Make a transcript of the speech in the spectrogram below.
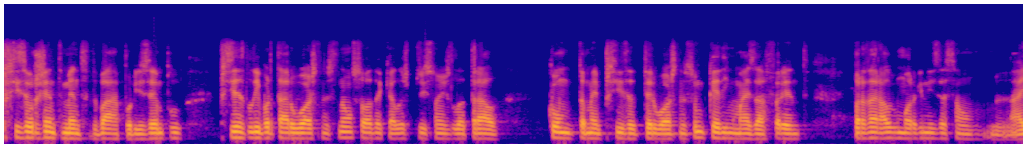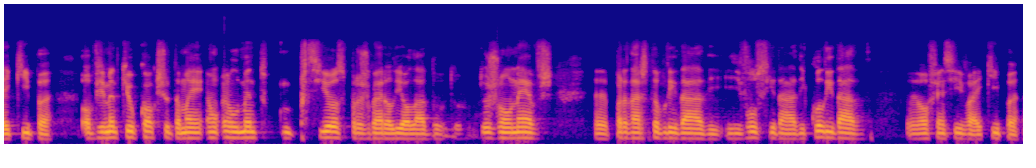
Precisa urgentemente de Bá, por exemplo, precisa de libertar o Washington não só daquelas posições de lateral, como também precisa de ter o Washington um bocadinho mais à frente para dar alguma organização à equipa. Obviamente que o Coxo também é um é um elemento precioso para jogar ali ao lado do, do- do João Neves, eh, para dar estabilidade e velocidade e qualidade eh, ofensiva à equipa.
